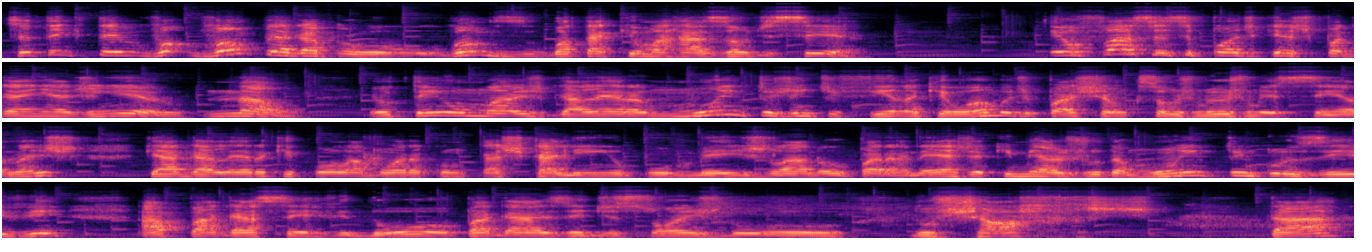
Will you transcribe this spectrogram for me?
Você tem que ter. Vamos pegar pro. Vamos botar aqui uma razão de ser? Eu faço esse podcast para ganhar dinheiro? Não. Eu tenho umas galera muito gente fina que eu amo de paixão, que são os meus mecenas, que é a galera que colabora com cascalhinho por mês lá no Paranerdia, que me ajuda muito, inclusive, a pagar servidor, pagar as edições do, do Charles, tá?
